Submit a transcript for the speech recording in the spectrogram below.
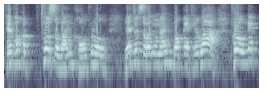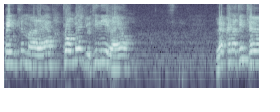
เธอพบกับทูตสวรรค์ของพระองค์ และทูตสวรรค์ตรงนั้น บอกแก่เธอว่าพระองค์ได้เป็นขึ้นมาแล้ว พระองค์ไม่ได้อยู่ที่นี่แล้ว และขณะที่เธอ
